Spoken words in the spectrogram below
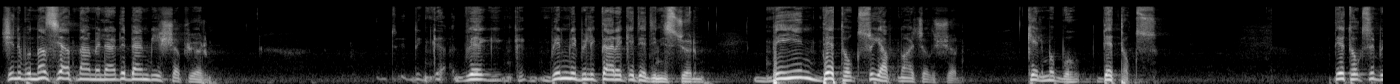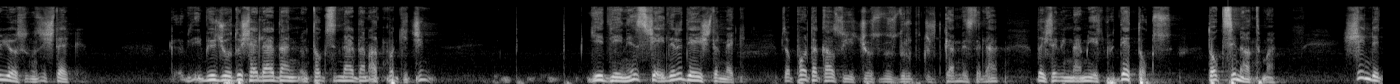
Şimdi bu nasihatnamelerde ben bir iş yapıyorum. Ve benimle birlikte hareket edin istiyorum. Beyin detoksu yapmaya çalışıyorum. Kelime bu. Detoks. Detoksu biliyorsunuz işte vücudu şeylerden, toksinlerden atmak için yediğiniz şeyleri değiştirmek. Mesela portakal suyu içiyorsunuz durup dururken mesela da işte bilmem ne içmiyor. Detoks. Toksin atma. Şimdi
